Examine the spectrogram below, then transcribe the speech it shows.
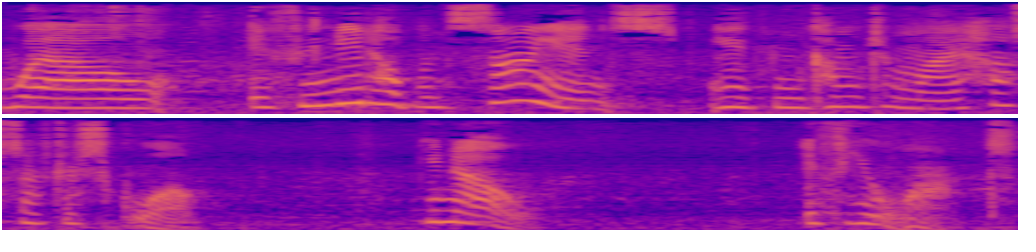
Well, if you need help in science, you can come to my house after school. You know, if you want.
